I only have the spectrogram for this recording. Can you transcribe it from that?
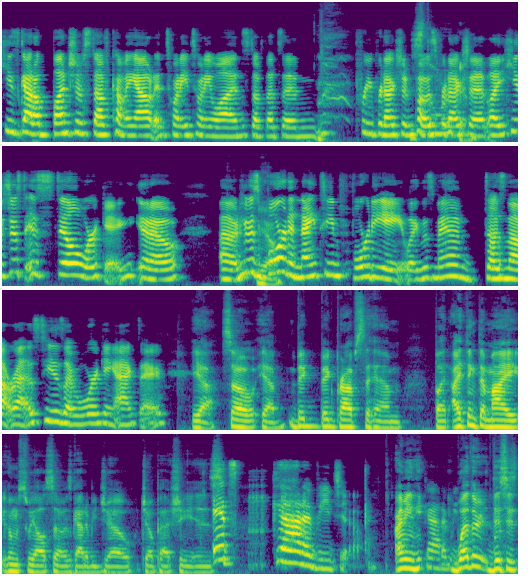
he's got a bunch of stuff coming out in 2021, stuff that's in pre-production, post-production. Like he's just is still working. You know, uh, he was Yeah. born in 1948. Like this man does not rest. He is a working actor. Yeah. So yeah, big big props to him. But I think that my whomst we also has got to be Joe. Joe Pesci is. It's gotta be Joe. I mean, he, whether this is,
